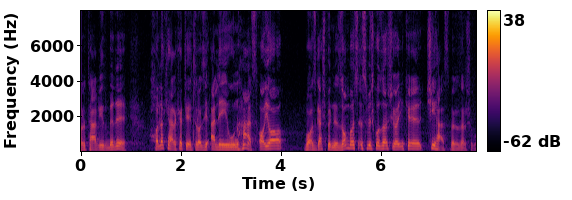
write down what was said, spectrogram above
رو تغییر بده حالا که حرکت اعتراضی علیه اون هست آیا بازگشت به نظام باید اسمش گذاشت یا اینکه چی هست به نظر شما؟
